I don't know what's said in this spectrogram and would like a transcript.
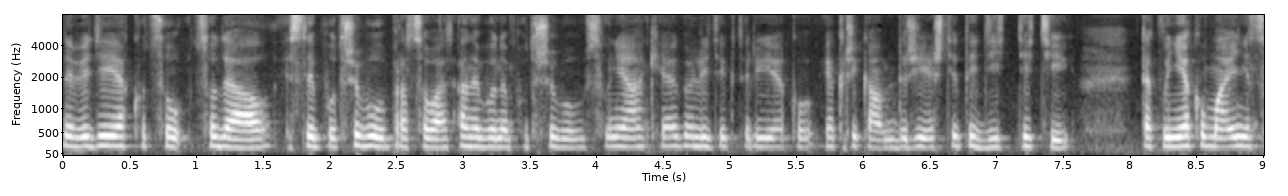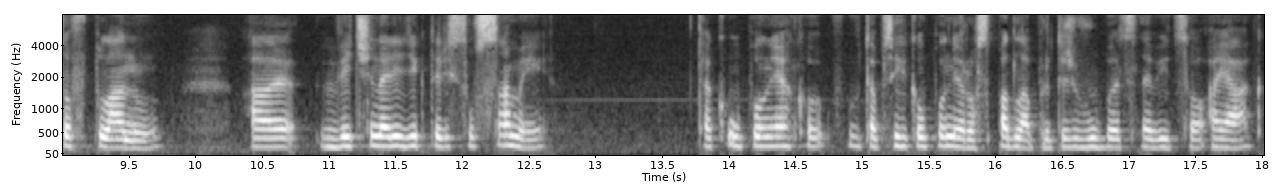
Nevědí, jako co, co dál, jestli potřebují pracovat a nebo nepotřebují. Jsou nějaké jako lidi, kteří, jako, jak říkám, drží ještě ty děti, tak oni jako mají něco v plánu. Ale většina lidí, kteří jsou sami, tak úplně jako ta psychika úplně rozpadla, protože vůbec neví co a jak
